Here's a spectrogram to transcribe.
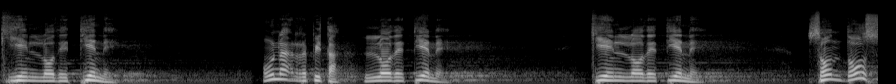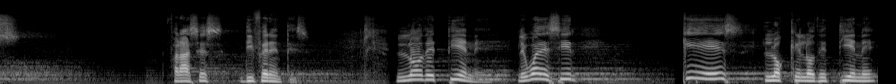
quien lo detiene. Una, repita, lo detiene quien lo detiene. Son dos frases diferentes. Lo detiene. Le voy a decir, ¿qué es lo que lo detiene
